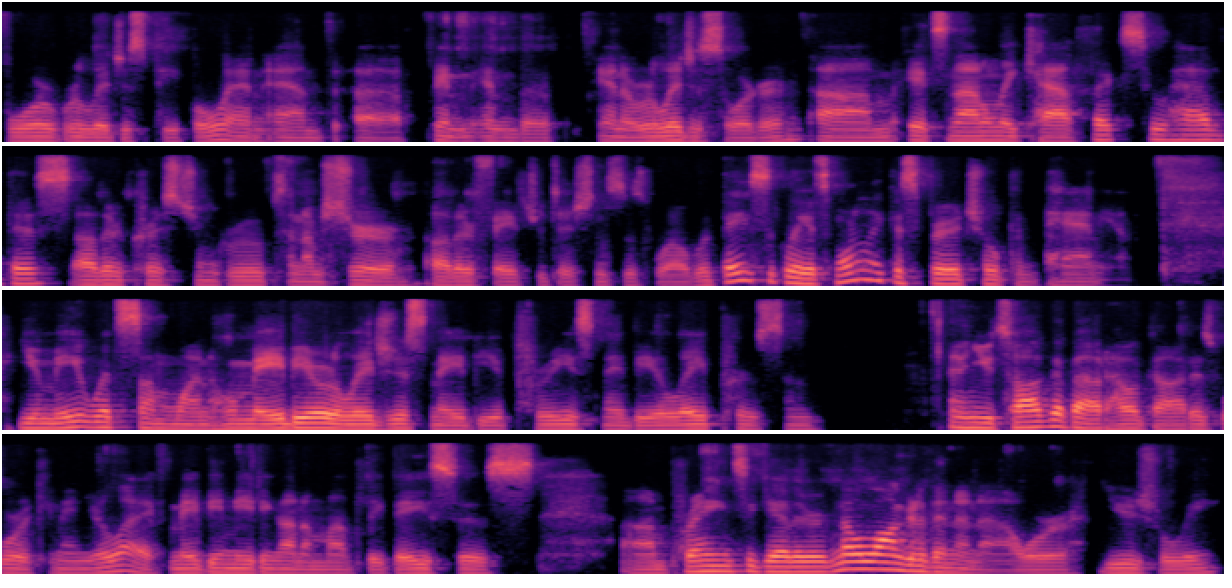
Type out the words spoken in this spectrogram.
for religious people and and uh, in in the in a religious order. Um, it's not only Catholics who have this, other Christian groups, and I'm sure other faith traditions as well. But basically, it's more like a spiritual companion. You meet with someone who may be a religious, maybe a priest, maybe a layperson, and you talk about how God is working in your life, maybe meeting on a monthly basis, um, praying together, no longer than an hour usually.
